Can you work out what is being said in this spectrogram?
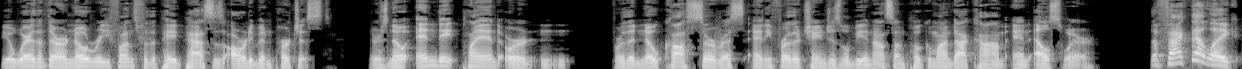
Be aware that there are no refunds for the paid passes already been purchased. There is no end date planned or n- for the no cost service. Any further changes will be announced on Pokemon.com and elsewhere. The fact that like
